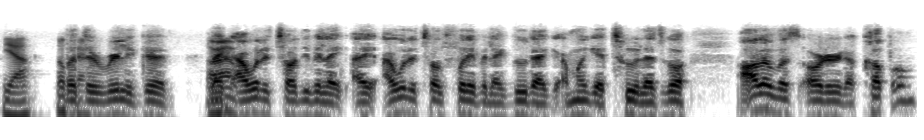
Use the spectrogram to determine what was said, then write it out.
Yeah. Okay. But they're really good. Like right. I would have told you, be like, I, I would have told Footy, be like, dude, I'm gonna get two. Let's go. All of us ordered a couple,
